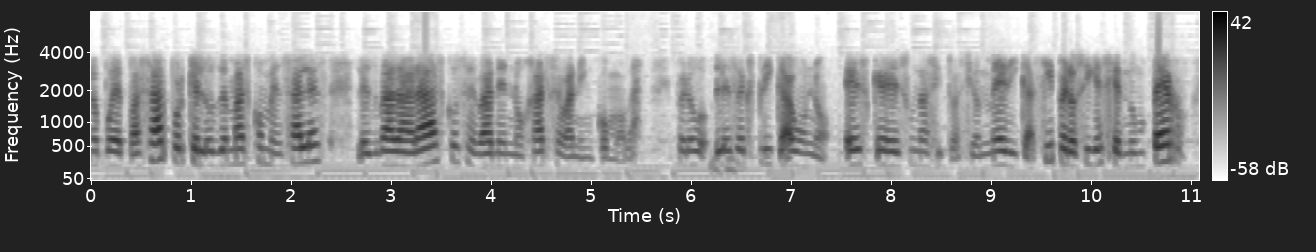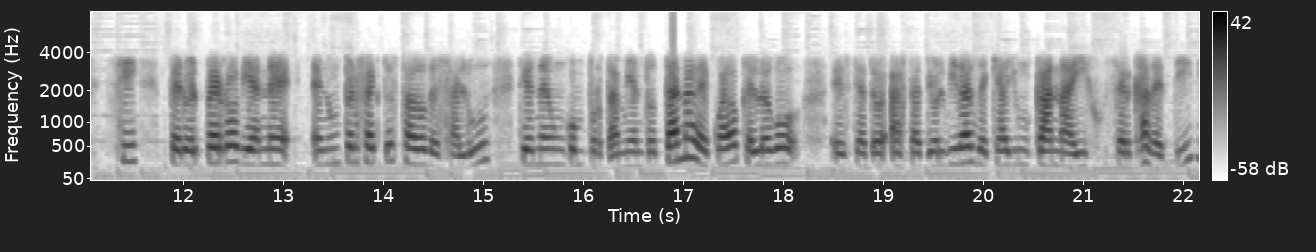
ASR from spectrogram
no puede pasar porque los demás comensales les va a dar asco, se van a enojar, se van a incomodar pero les explica uno, es que es una situación médica, sí, pero sigue siendo un perro, sí, pero el perro viene en un perfecto estado de salud, tiene un comportamiento tan adecuado que luego este, hasta te olvidas de que hay un can ahí cerca de ti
